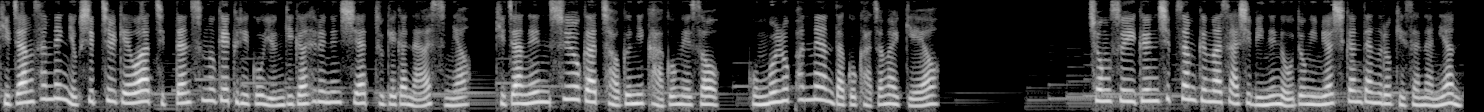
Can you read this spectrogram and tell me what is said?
기장 367개와 집단 20개 그리고 윤기가 흐르는 씨앗 2개가 나왔으며 기장은 수요가 적으니 가공해서 곡물로 판매한다고 가정할게요. 총 수익은 13금화 42는 5동이며 시간당으로 계산하면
